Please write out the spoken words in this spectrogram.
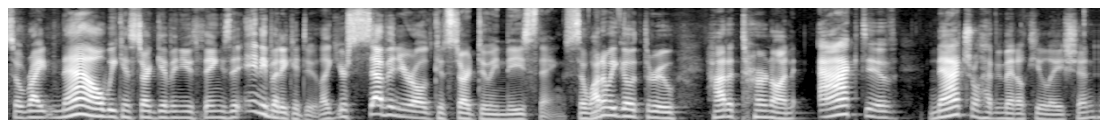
So right now we can start giving you things that anybody could do. Like your 7-year-old could start doing these things. So why don't we go through how to turn on active natural heavy metal chelation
